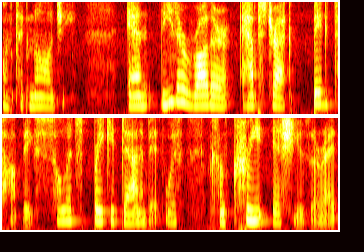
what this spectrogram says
on technology. And these are rather abstract, big topics, so let's break it down a bit with concrete issues, all right?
